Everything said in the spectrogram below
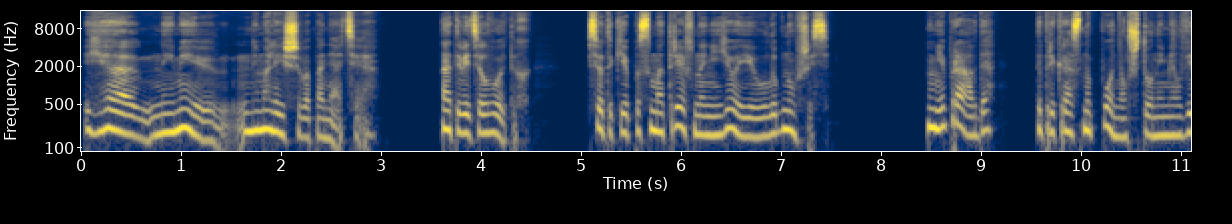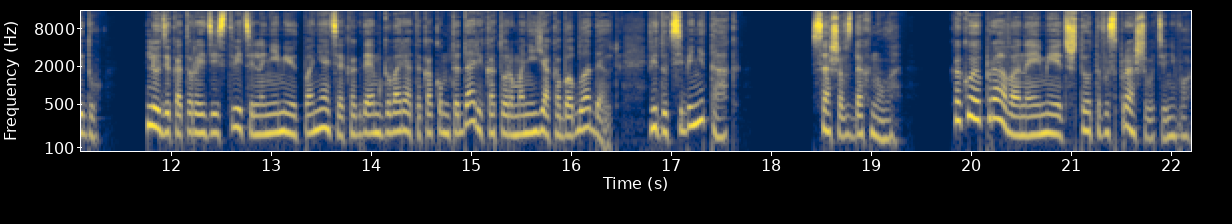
«Я не имею ни малейшего понятия», — ответил Войтах, все таки посмотрев на нее и улыбнувшись. «Неправда. Ты прекрасно понял, что он имел в виду. Люди, которые действительно не имеют понятия, когда им говорят о каком-то даре, которым они якобы обладают, ведут себя не так». Саша вздохнула. Какое право она имеет что-то выспрашивать у него?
